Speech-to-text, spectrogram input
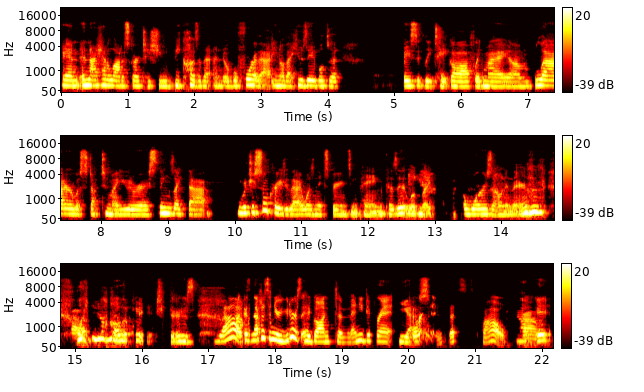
and and I had a lot of scar tissue because of that endo before that, you know, that he was able to basically take off. Like my um, bladder was stuck to my uterus, things like that, which is so crazy that I wasn't experiencing pain because it looked like a war zone in there. Looking at all the pictures. Yeah because um, not just in your uterus it had gone to many different yes. organs. That's wow, wow. it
